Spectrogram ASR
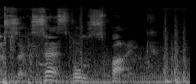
A successful spike.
